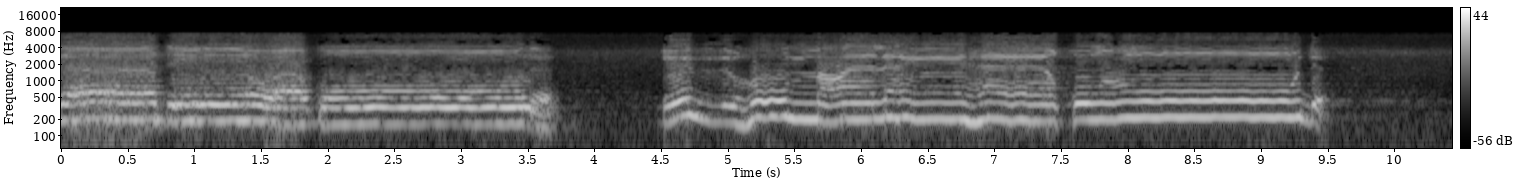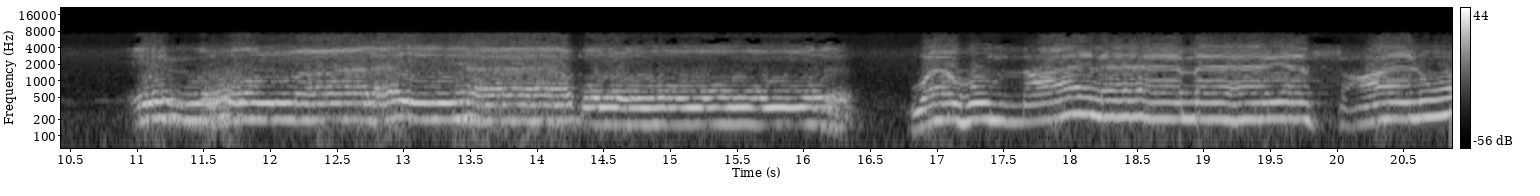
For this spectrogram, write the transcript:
ذات الوقود إذ هم عليها قعود يفعلون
